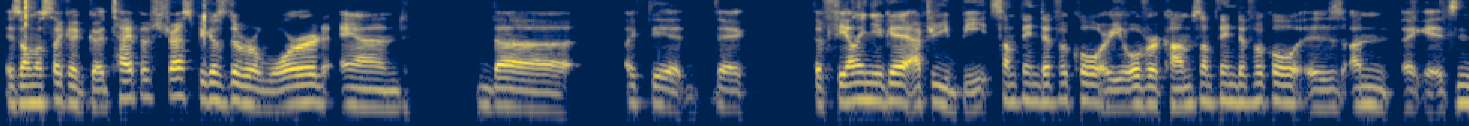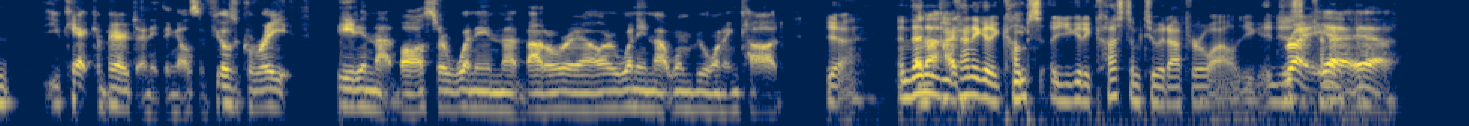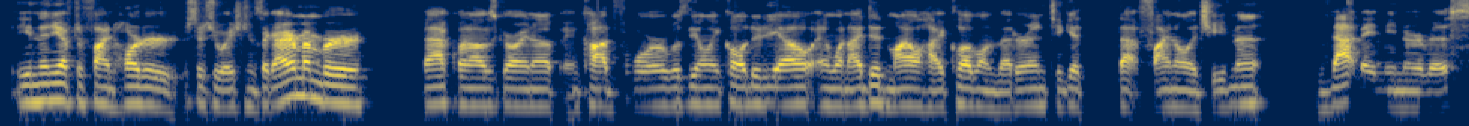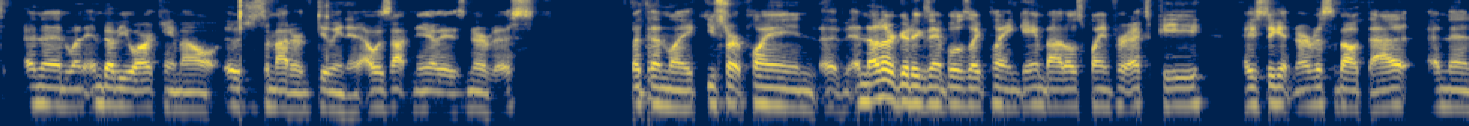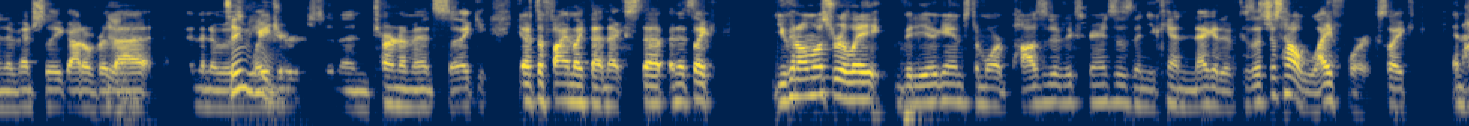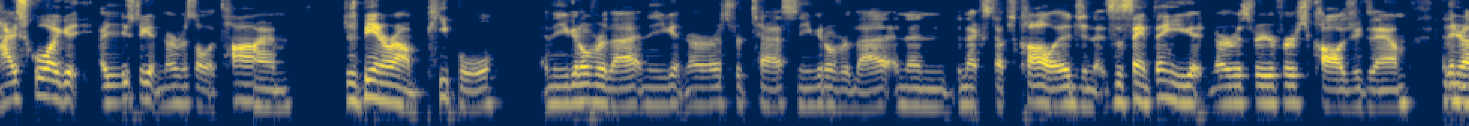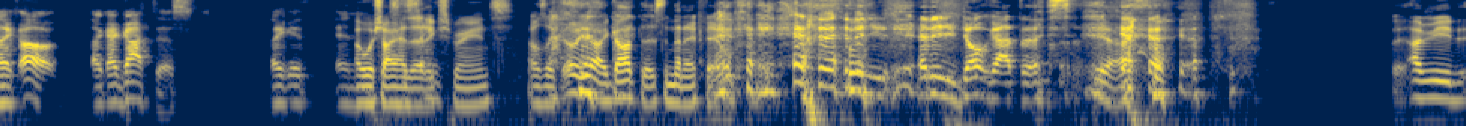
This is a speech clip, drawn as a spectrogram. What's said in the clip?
is almost like a good type of stress because the reward and the like the the the feeling you get after you beat something difficult or you overcome something difficult is un like it's you can't compare it to anything else. It feels great beating that boss or winning that battle royale or winning that one v one in COD. yeah and then I- you kind of get accums- you get accustomed to it after a while. You it just right kinda- yeah yeah. And then you have to find harder situations. Like i remember back when i was growing up and cod 4 was the only call of duty out and when i did mile high club on veteran to get that final achievement that made me nervous. And then when mwr came out it was just a matter of doing it. I was not nearly as nervous but then like you start playing uh, another good example is like playing game battles playing for xp i used to get nervous about that and then eventually got over Yeah. that and then it was Same here. wagers and then tournaments so like you have to find like that next step and it's like you can almost relate video games to more positive experiences than you can negative because that's just how life works like in high school i get i used to get nervous all the time just being around people and then you get over that and then you get nervous for tests and you get over that and then the next step's college and it's the same thing you get nervous for your first college exam and then you're Mhm. like oh like i got this like it and i wish i had that same- experience i was like oh yeah i got this and then i failed and then you and then you don't got this Yeah. I mean,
